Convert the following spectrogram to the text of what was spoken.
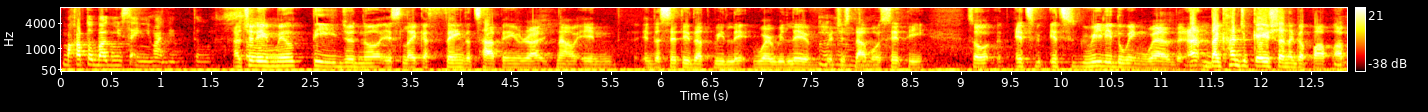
makatubag niyo sa inyo dito. Actually, So- milk tea, you know, is like a thing that's happening right now in in the city that we li- where we live, which is Davao City. So it's it's really doing well. Ah, Daghan jud kayo siya naga-pop up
